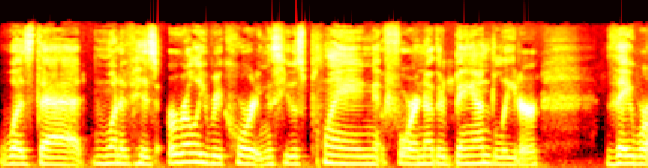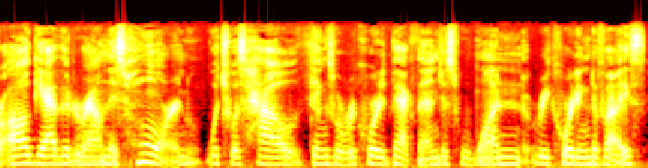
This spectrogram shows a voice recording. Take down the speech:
was that one of his early recordings he was playing for another band leader they were all gathered around this horn, which was how things were recorded back then, just one recording device.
